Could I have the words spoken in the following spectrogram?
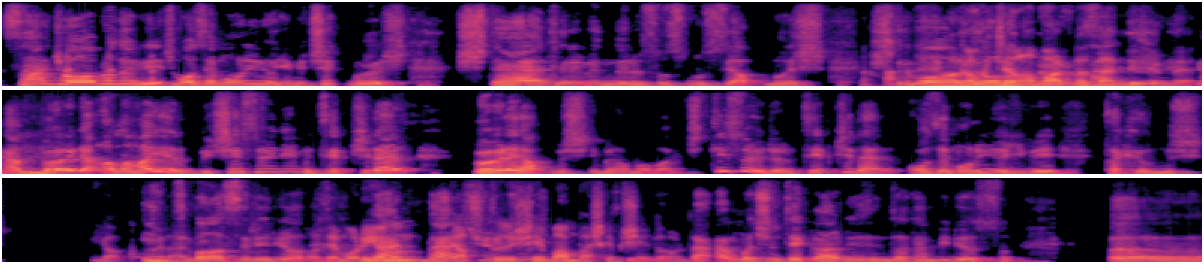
Sanki Obradovic Jose Mourinho gibi çıkmış. İşte tribünleri susmus yapmış. İşte Guardiola'nın Yok canım abartma sen de şimdi. Yani böyle ama hayır bir şey söyleyeyim mi? Tepkiler böyle yapmış gibi ama bak ciddi söylüyorum. Tepkiler Jose Mourinho gibi takılmış Yok o intibası değil. veriyor. Jose Mourinho'nun yaptığı çünkü, şey bambaşka bir şeydi orada. Ben maçın tekrarını izledim zaten biliyorsun. Ee,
